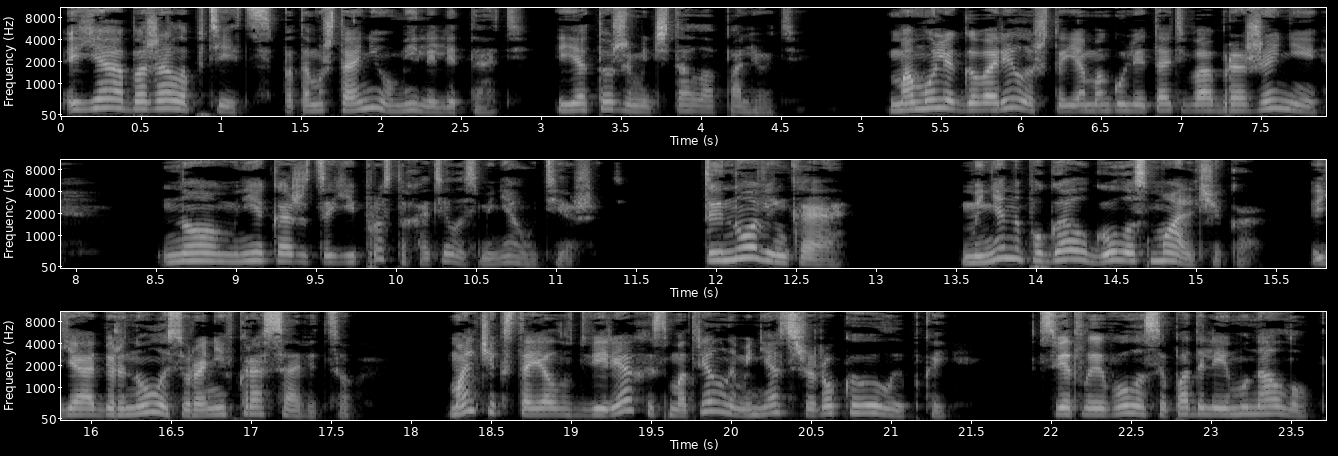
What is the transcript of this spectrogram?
Я обожала птиц, потому что они умели летать, и я тоже мечтала о полете. Мамуля говорила, что я могу летать в воображении, но мне кажется, ей просто хотелось меня утешить. «Ты новенькая!» Меня напугал голос мальчика. Я обернулась, уронив красавицу. Мальчик стоял в дверях и смотрел на меня с широкой улыбкой. Светлые волосы падали ему на лоб.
